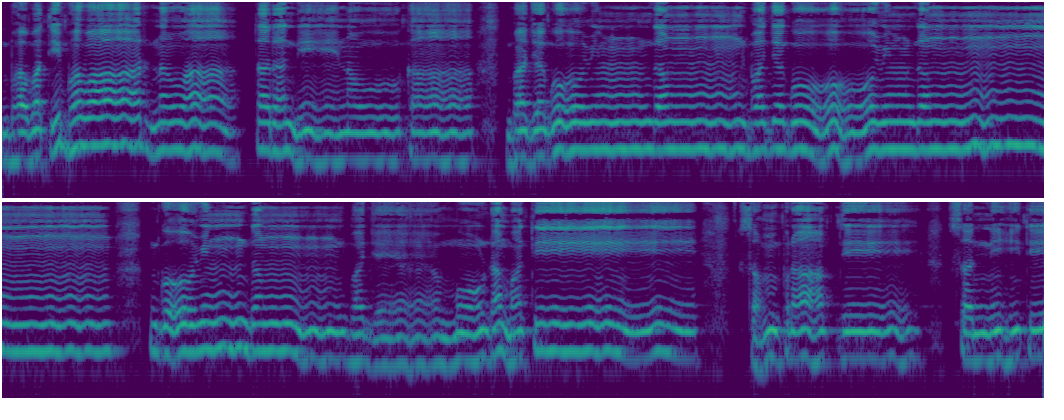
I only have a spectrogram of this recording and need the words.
భవతి భవార్ణవా తరణే నౌకా భజ గోవిందం భజ గోవిందం. गोविन्दं भज मूढमते। सम्प्राप्ते सन्निहिते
